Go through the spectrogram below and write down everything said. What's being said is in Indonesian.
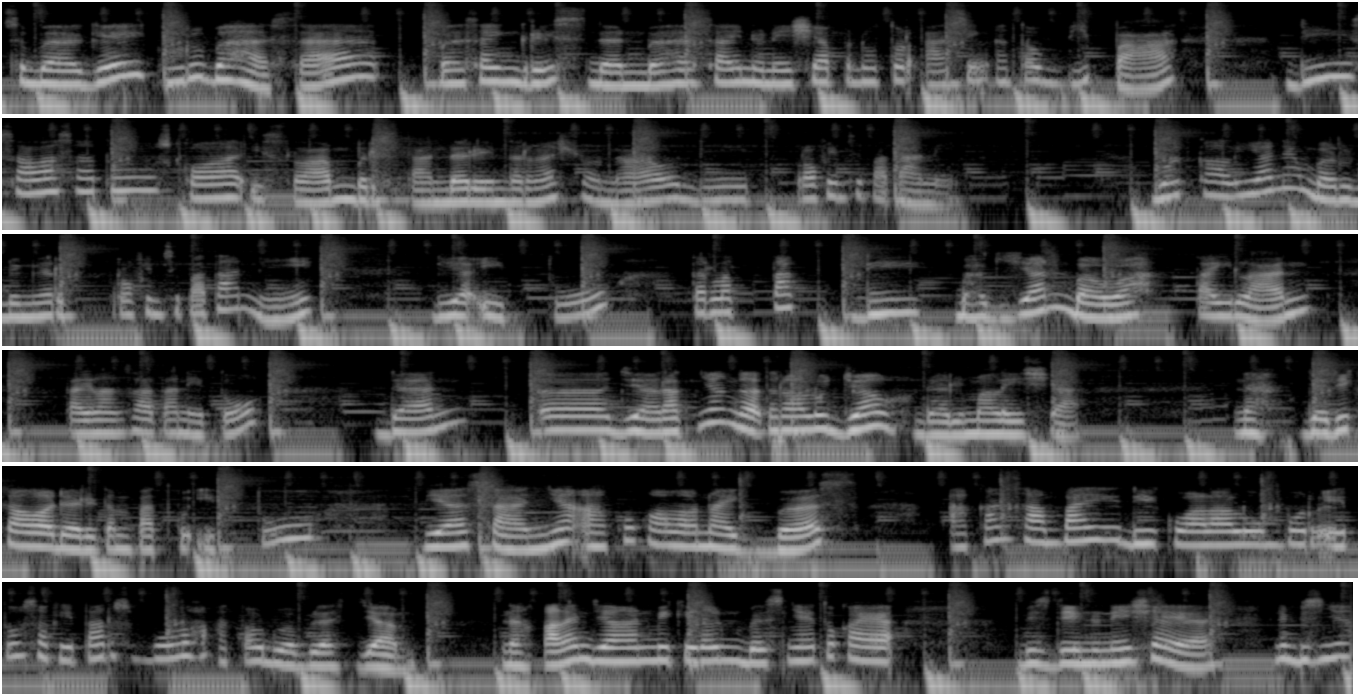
sebagai guru bahasa, bahasa Inggris dan bahasa Indonesia penutur asing atau BIPA di salah satu sekolah Islam berstandar internasional di Provinsi Patani. Buat kalian yang baru dengar Provinsi Patani, dia itu terletak di bagian bawah Thailand, Thailand Selatan itu, dan e, jaraknya nggak terlalu jauh dari Malaysia. Nah, jadi kalau dari tempatku itu biasanya aku kalau naik bus akan sampai di Kuala Lumpur itu sekitar 10 atau 12 jam. Nah, kalian jangan mikirin busnya itu kayak bis di Indonesia ya. Ini busnya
